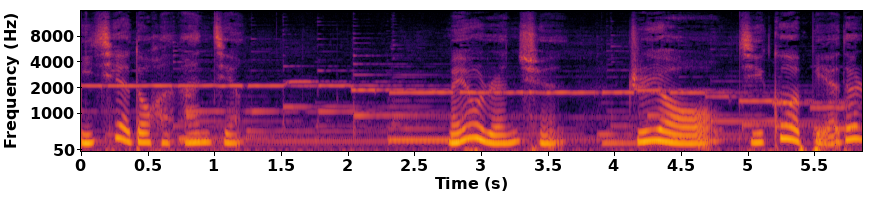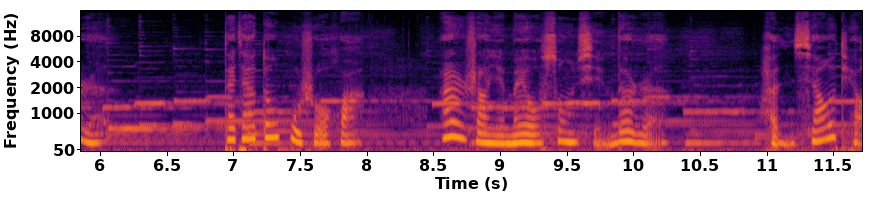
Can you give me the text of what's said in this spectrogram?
一切都很安静，没有人群，只有极个别的人，大家都不说话，岸上也没有送行的人，很萧条，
